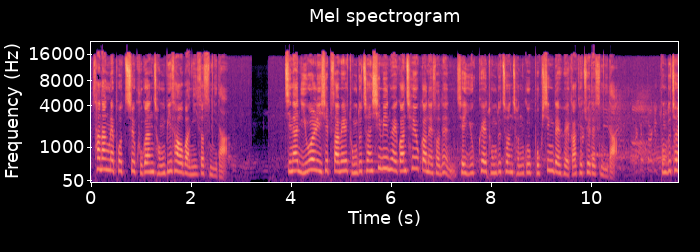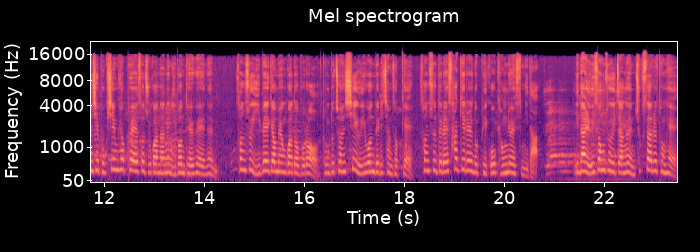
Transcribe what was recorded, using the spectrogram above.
산악레포츠 구간 정비 사업안이 있었습니다. 지난 2월 23일 동두천 시민회관 체육관에서는 제6회 동두천 전국 복싱대회가 개최됐습니다. 동두천시 복싱협회에서 주관하는 이번 대회에는 선수 200여 명과 더불어 동두천 시의원들이 참석해 선수들의 사기를 높이고 격려했습니다. 이날 의성수 의장은 축사를 통해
